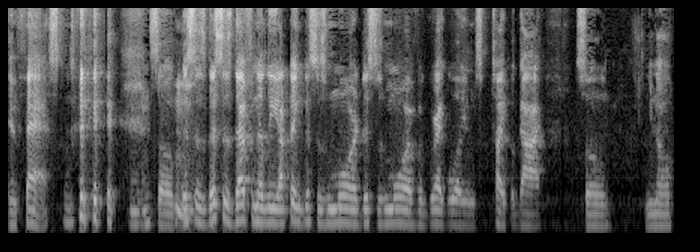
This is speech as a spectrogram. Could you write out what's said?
and fast. mm-hmm. So mm-hmm. this is this is definitely I think this is more this is more of a Gregg Williams type of guy. So, you know,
